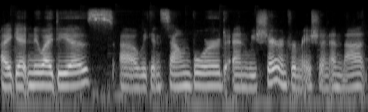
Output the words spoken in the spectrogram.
I get new ideas, uh, we can soundboard, and we share information, and that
